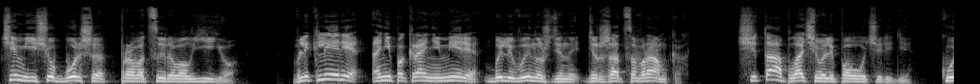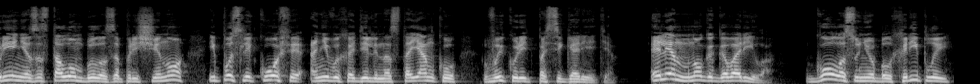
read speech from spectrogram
чем еще больше провоцировал ее. В Леклере они, по крайней мере, были вынуждены держаться в рамках. Счета оплачивали по очереди. Курение за столом было запрещено, и после кофе они выходили на стоянку выкурить по сигарете. Элен много говорила. Голос у нее был хриплый,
